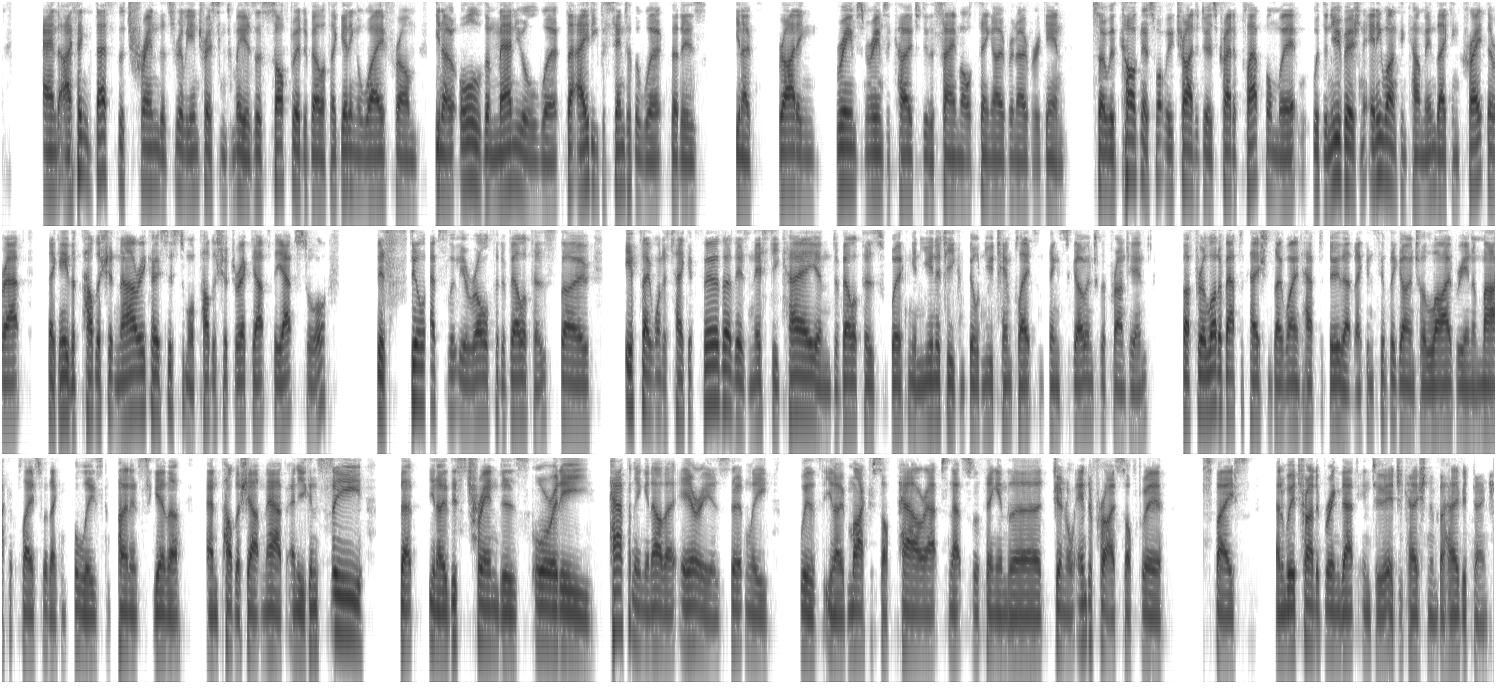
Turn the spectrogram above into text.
And I think that's the trend that's really interesting to me as a software developer getting away from, you know, all the manual work, the 80% of the work that is, you know, writing reams and reams of code to do the same old thing over and over again. So with Cogniss, what we've tried to do is create a platform where with the new version, anyone can come in, they can create their app, they can either publish it in our ecosystem or publish it direct out to the app store. There's still absolutely a role for developers. So if they want to take it further, there's an SDK and developers working in Unity can build new templates and things to go into the front end. But for a lot of applications, they won't have to do that. They can simply go into a library in a marketplace where they can pull these components together and publish out an app. And you can see that, you know, this trend is already happening in other areas, certainly with, you know, Microsoft Power Apps and that sort of thing in the general enterprise software space. And we're trying to bring that into education and behavior change.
